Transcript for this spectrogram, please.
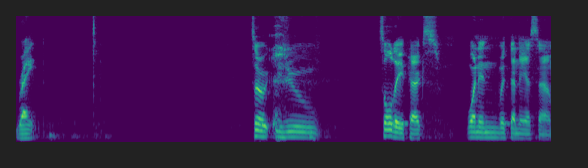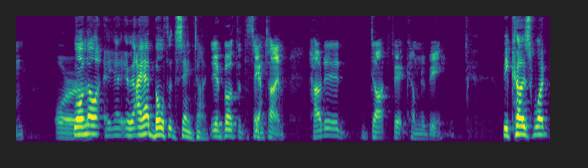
Right. So you sold Apex, went in with NASM, or Well, no, I, had both at the same time. you had both at the same Yeah. time. How did DotFit come to be? because what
